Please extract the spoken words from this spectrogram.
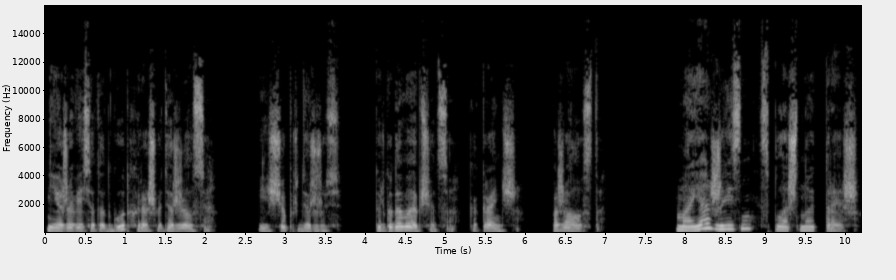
Я же весь этот год хорошо держался. И еще продержусь. Только давай общаться, как раньше. Пожалуйста. Моя жизнь — сплошной трэш.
